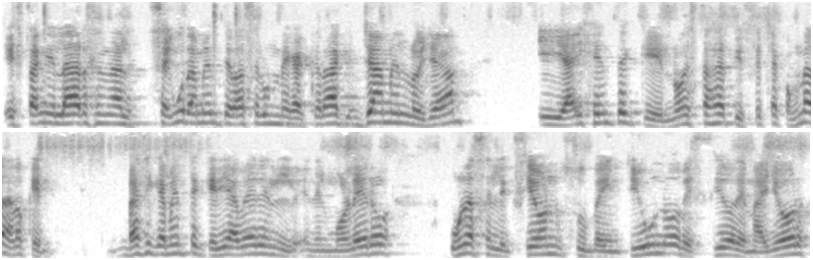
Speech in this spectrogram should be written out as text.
está en el Arsenal, seguramente va a ser un mega crack, llámenlo ya. Y hay gente que no está satisfecha con nada, ¿no? Que básicamente quería ver en el, en el molero una selección sub-21 vestido de mayor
